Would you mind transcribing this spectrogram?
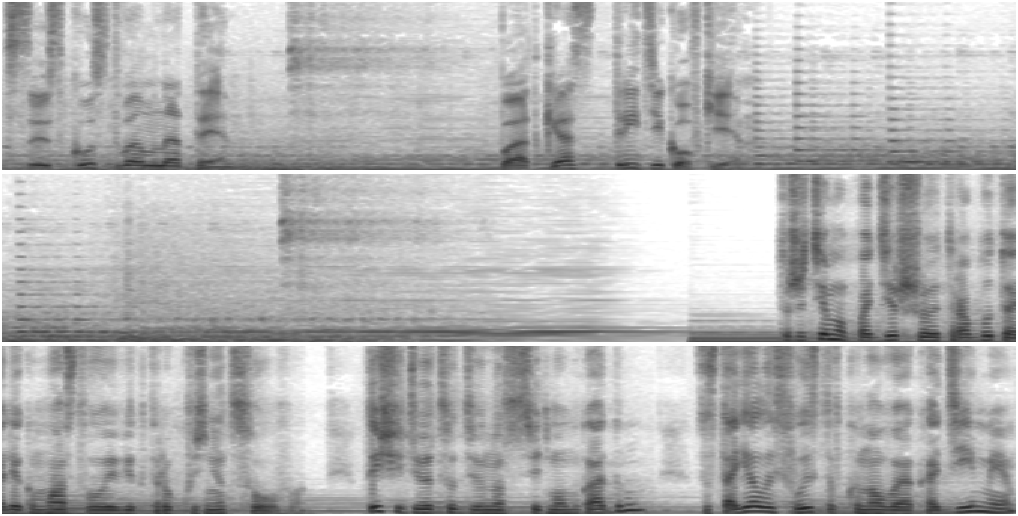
С искусством на Т. Подкаст Третьяковки. Эту же тему поддерживают работы Олега Маслова и Виктора Кузнецова. В 1997 году состоялась выставка «Новой академии»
